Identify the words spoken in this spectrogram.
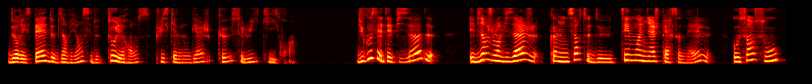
de respect, de bienveillance et de tolérance, puisqu'elle n'engage que celui qui y croit. Du coup, cet épisode, eh bien, je l'envisage comme une sorte de témoignage personnel, au sens où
